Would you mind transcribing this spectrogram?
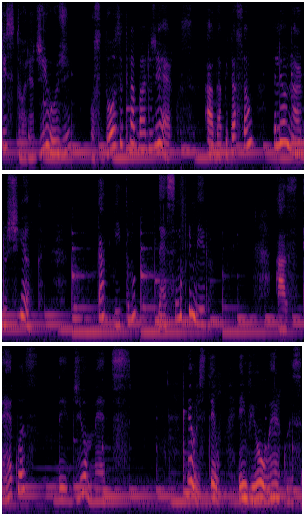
História de hoje: Os Doze Trabalhos de Hércules. Adaptação de Leonardo Chianca. Capítulo 11 As éguas de Diomedes. Euristeu enviou Hércules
